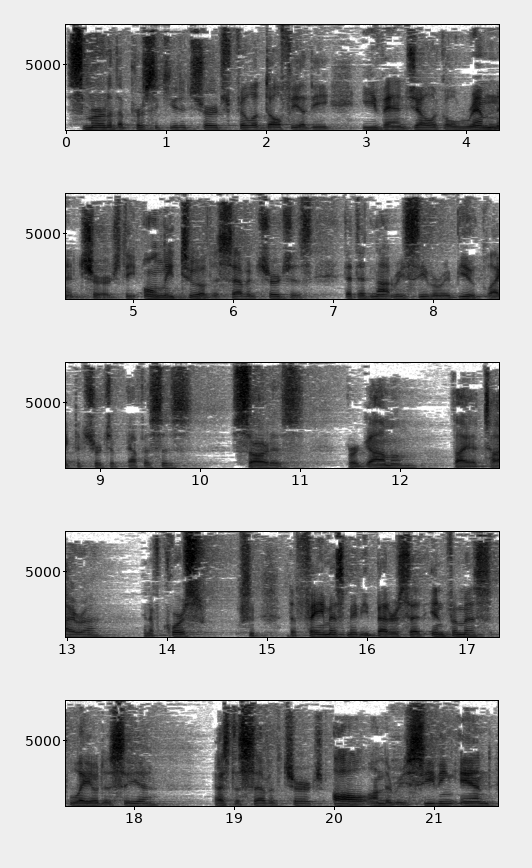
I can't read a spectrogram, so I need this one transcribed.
Smyrna, the persecuted church, Philadelphia, the evangelical remnant church, the only two of the seven churches that did not receive a rebuke, like the church of Ephesus Sardis, Pergamum, Thyatira, and of course, the famous, maybe better said, infamous Laodicea as the seventh church, all on the receiving end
